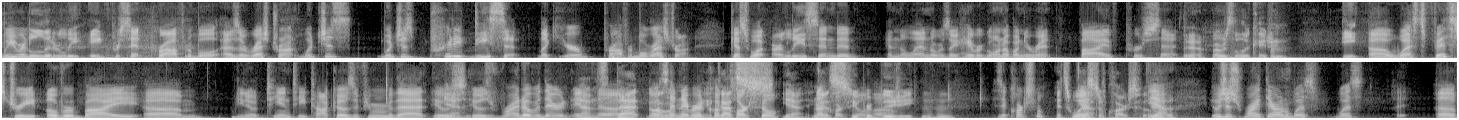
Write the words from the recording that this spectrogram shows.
we were literally eight percent profitable as a restaurant, which is which is pretty decent. Like you're a profitable restaurant. Guess what? Our lease ended, and the landlord was like, "Hey, we're going up on your rent five percent." yeah. Where was the location? E- uh, West Fifth Street, over by um, you know TNT Tacos, if you remember that. It was Yeah. it was right over there in uh, that what's that neighborhood called? got Clarksville. Yeah, it Not got Clarksville, super um, bougie. Is it Clarksville? It's west Yeah. of Clarksville. Yeah. It was just right there on West West uh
